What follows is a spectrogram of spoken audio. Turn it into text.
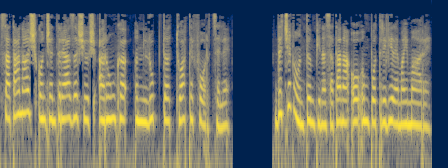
Satana își concentrează și își aruncă în luptă toate forțele. De ce nu întâmpină satana o împotrivire mai mare?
